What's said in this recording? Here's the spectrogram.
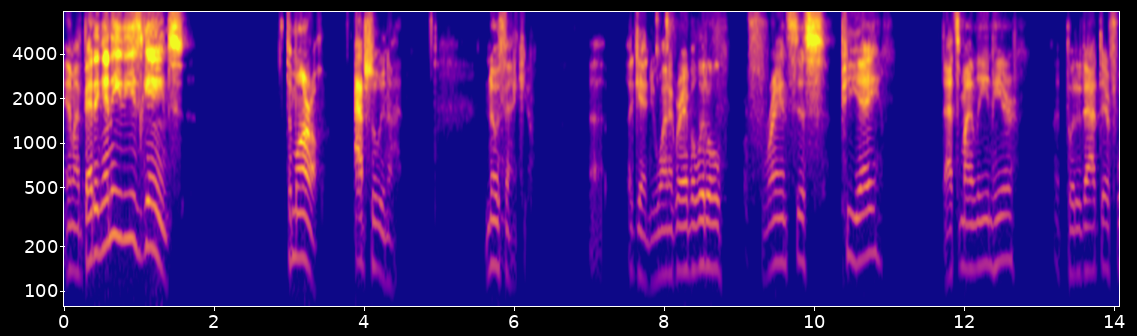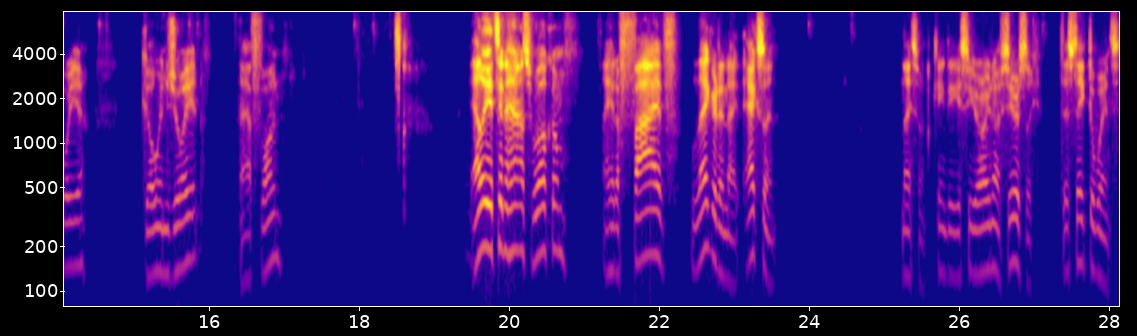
am I betting any of these games tomorrow? Absolutely not. No, thank you. Uh, again, you want to grab a little Francis PA? That's my lean here. I put it out there for you. Go enjoy it. Have fun. Elliot's in the house. Welcome. I hit a five legger tonight. Excellent. Nice one. King D, you see, you already know. Seriously, just take the wins.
